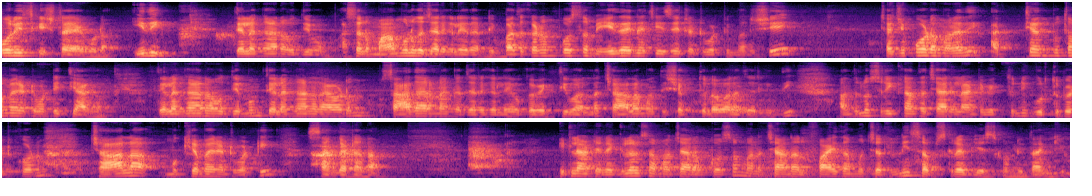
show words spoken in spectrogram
పోలీస్ కిష్టయ్య కూడా. ఇది తెలంగాణ ఉద్యమం. అసలు మామూలుగా జరగలేదండి. బతకడం కోసం ఏదైనా చేసేటటువంటి మనిషి చచ్చిపోవడం అనేది అత్యద్భుతమైనటువంటి త్యాగం. తెలంగాణ ఉద్యమం తెలంగాణ రావడం సాధారణంగా జరగలే ఒక వ్యక్తి వల్ల చాలామంది శక్తుల వల్ల జరిగింది. అందులో శ్రీకాంతాచారి లాంటి వ్యక్తిని గుర్తుపెట్టుకోవడం చాలా ముఖ్యమైనటువంటి సంఘటన. ఇట్లాంటి రెగ్యులర్ సమాచారం కోసం మన ఛానల్ ఫాయిదా ముచ్చట్లని సబ్స్క్రైబ్ చేసుకోండి. Thank you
